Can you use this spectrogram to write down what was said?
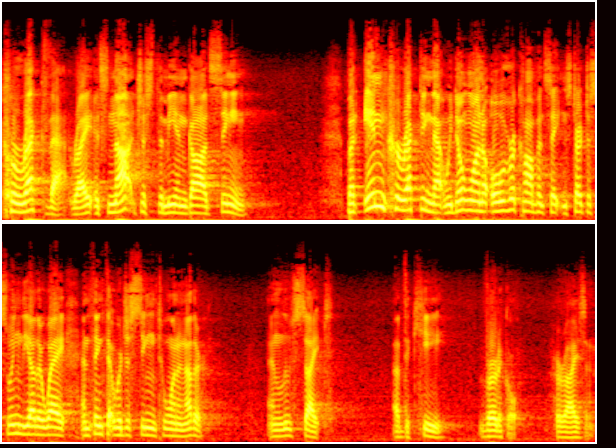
correct that, right? It's not just the me and God singing. But in correcting that, we don't want to overcompensate and start to swing the other way and think that we're just singing to one another and lose sight of the key vertical horizon.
